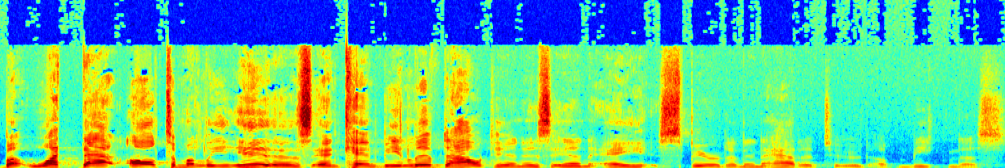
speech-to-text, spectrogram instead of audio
But what that ultimately is and can be lived out in is in a spirit and an attitude of meekness,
